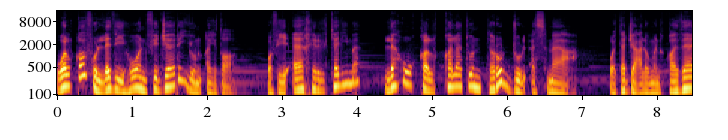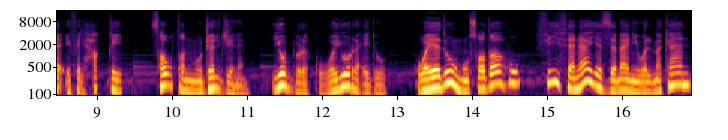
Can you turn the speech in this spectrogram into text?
والقاف الذي هو انفجاري أيضا وفي آخر الكلمة له قلقلة ترج الأسماع وتجعل من قذائف الحق صوتا مجلجلا يبرق ويرعد ويدوم صداه في ثنايا الزمان والمكان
